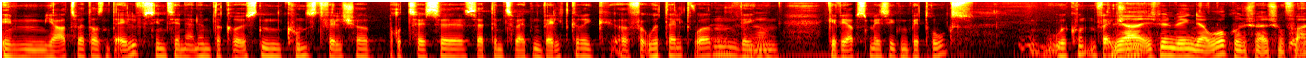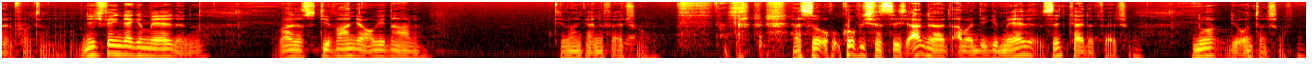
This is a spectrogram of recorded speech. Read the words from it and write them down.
Im Jahr 2011 sind Sie in einem der größten Kunstfälscherprozesse seit dem Zweiten Weltkrieg äh, verurteilt worden, ja, wegen ja. gewerbsmäßigen Betrugs. Urkundenfälschung? Ja, ich bin wegen der Urkundenfälschung verantwortlich. Nicht wegen der Gemälde, ne? weil das, die waren ja Originale. Die waren keine Fälschung. Ja. Das ist so komisch, dass es sich anhört, aber die Gemälde sind keine Fälschung. Nur die Unterschriften.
